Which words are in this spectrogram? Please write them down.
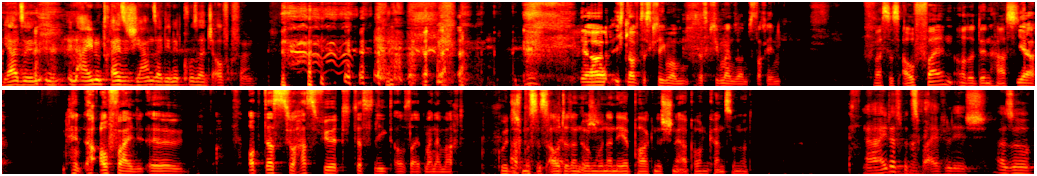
ja also in, in, in 31 Jahren seid ihr nicht großartig aufgefallen. Ja, ich glaube, das kriegen wir, das kriegen wir am Samstag hin. Was ist auffallen oder den Hass? Ja. Auffallen. Äh, ob das zu Hass führt, das liegt außerhalb meiner Macht. Gut, ich Ach, muss das das Auto dann irgendwo in der Nähe parken, dass ich schnell abhauen kann, zur Not. Nein, das bezweifle ich. Also,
